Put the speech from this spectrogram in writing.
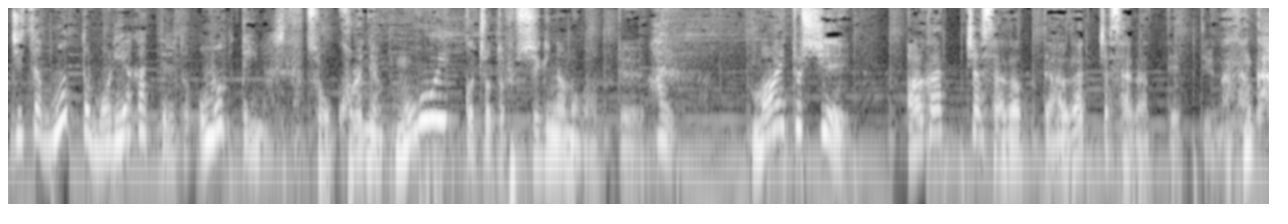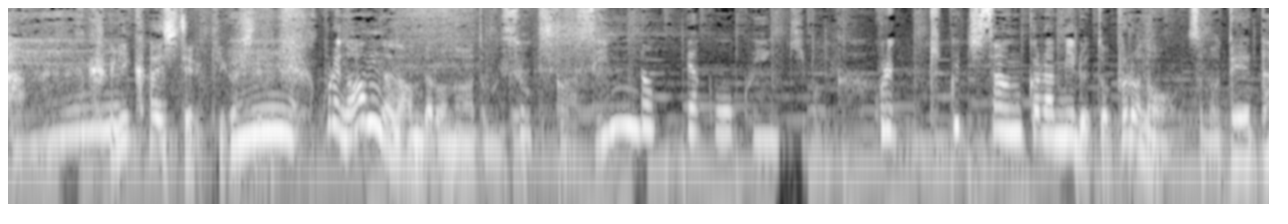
実はもっと盛り上がってると思っていました。そうこれねもう一個ちょっと不思議なのがあってはい。毎年上がっちゃ下がって上がっちゃ下がってっていうのはなんか繰り返してる気がしてこれなんでなんだろうなと思って。そっか1600億円規模か。これ菊池さんから見るとプロのそのデータ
